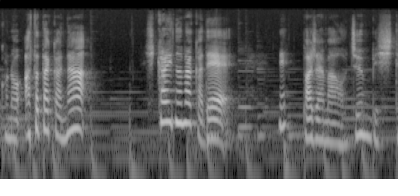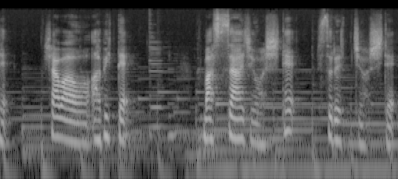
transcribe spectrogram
この暖かな光の中で、ね、パジャマを準備して、シャワーを浴びて、マッサージをして、ストレッチをして、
